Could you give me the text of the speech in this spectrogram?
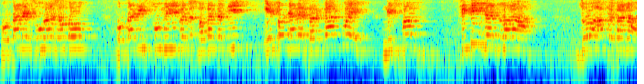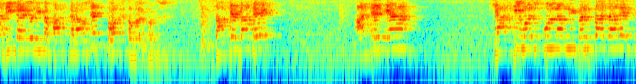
પોતાને શું રસ હતો? પોતાની શું મિલી ભગત હતી? એ તો જ્યારે સરકાર કોઈ નિષ્પક્ષ સિટિંગ જજ દ્વારા જો આ પ્રકારના અધિકારીઓની તપાસ કરાવશે, તો જ ખબર પડશે. સાથે સાથે આજે ત્યાં ખ્યાતિ વર્લ્ડ સ્કૂલ નામની સંસ્થા ચાલે છે.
